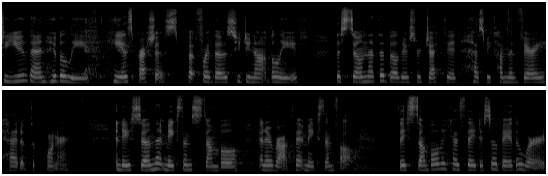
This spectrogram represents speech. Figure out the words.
To you, then, who believe, he is precious, but for those who do not believe, the stone that the builders rejected has become the very head of the corner and a stone that makes them stumble, and a rock that makes them fall. They stumble because they disobey the word,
